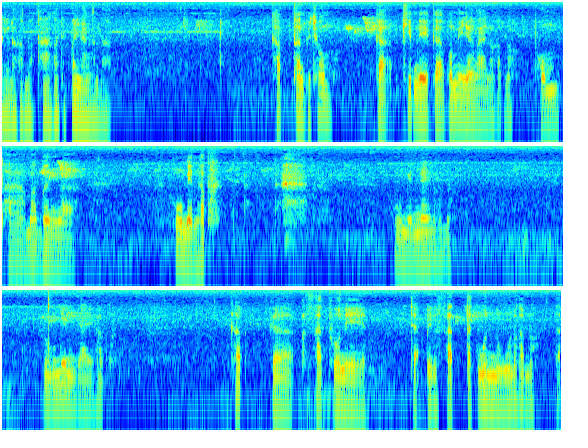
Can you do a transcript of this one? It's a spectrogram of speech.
นี่นะครับเนาะทาเขาจะไปอยังนั้นนะครับ ครับท่านผู้ชมกะคลิปนี้กะผมมีอย่างไรเนาะครับเนาะผมพามาเบิงเออหูเหม็นครับหูเหม็นใหญ่นะครับเนาะรูเม่นใหญ่ครับ ครับกะสัตว์พวกนี้จะเป็นสัตว์ตระกูลหนูนะครับเนาะตระ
